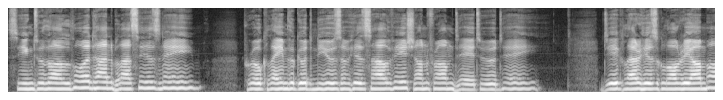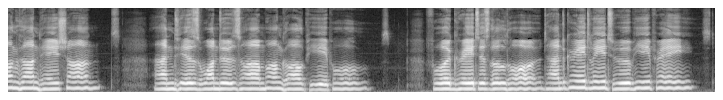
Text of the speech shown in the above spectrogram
Sing to the Lord and bless his name. Proclaim the good news of his salvation from day to day. Declare his glory among the nations and his wonders among all peoples. For great is the Lord, and greatly to be praised.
